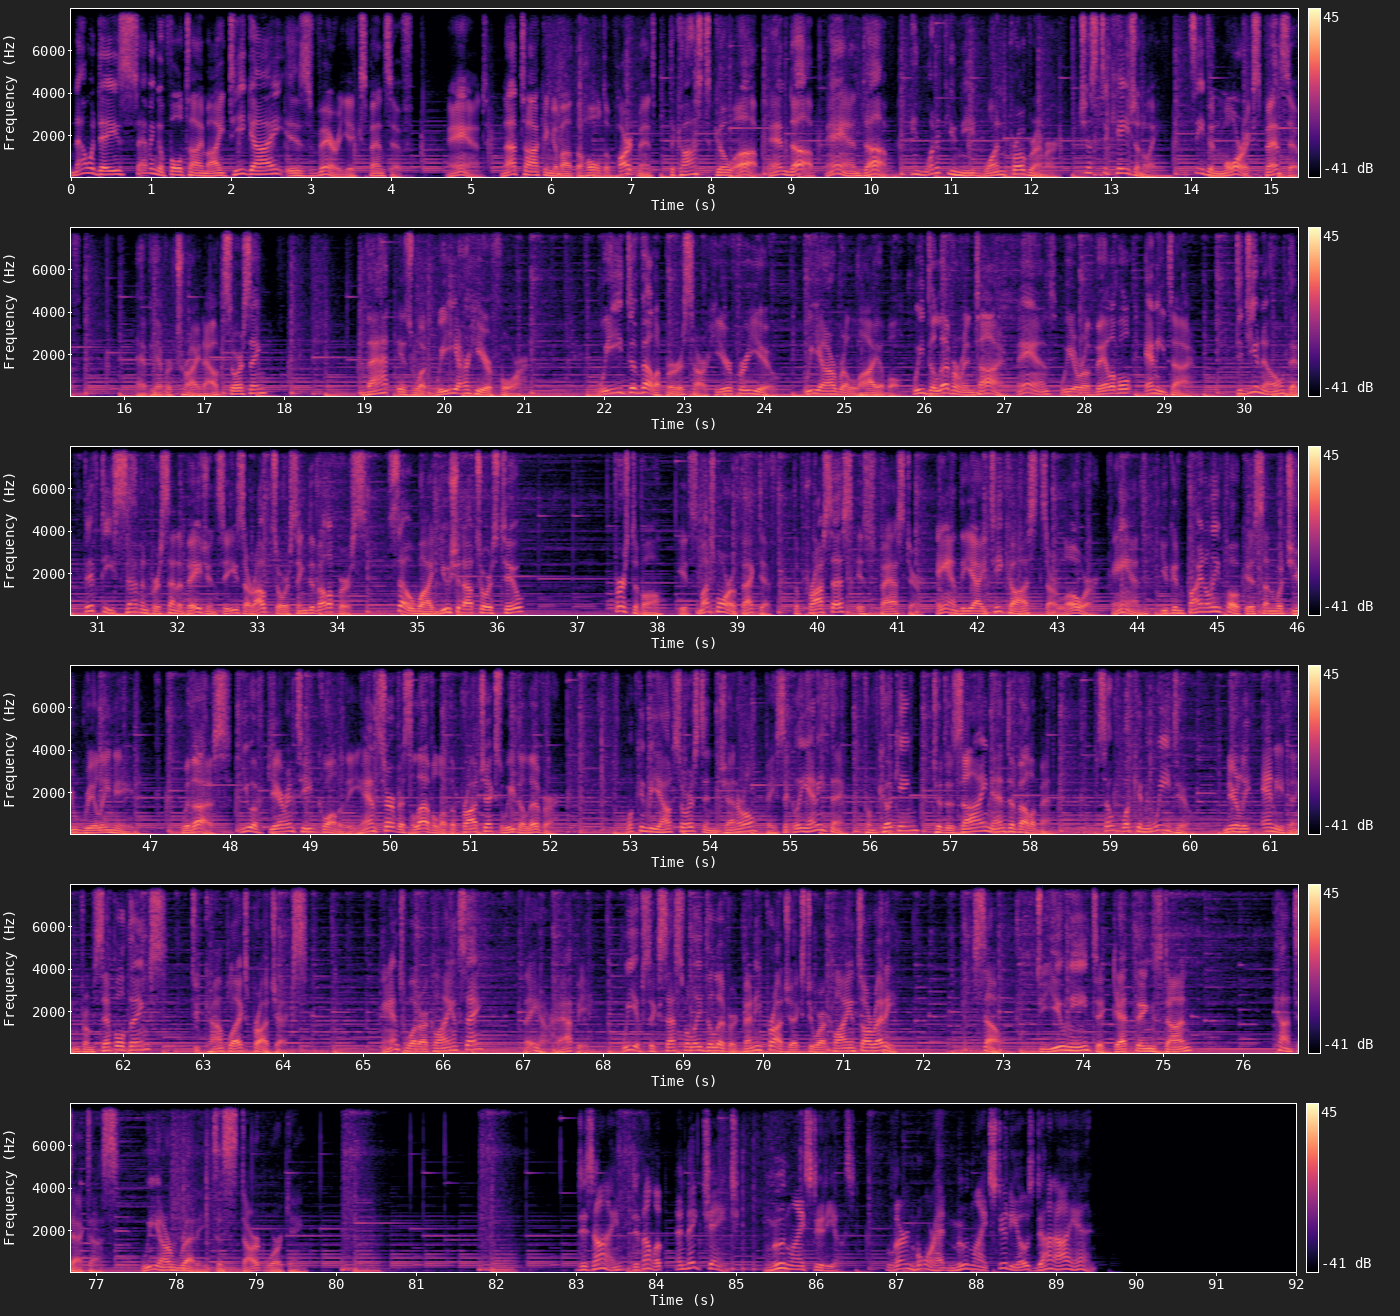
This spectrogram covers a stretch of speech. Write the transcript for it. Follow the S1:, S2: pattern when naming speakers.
S1: Nowadays, having a full-time IT guy is very expensive. And not talking about the whole department, the costs go up and up and up. And what if you need one programmer, just occasionally? It's even more expensive. Have you ever tried outsourcing? That is what we are here for. We developers are here for you. We are reliable, we deliver in time, and we are available anytime. Did you know that 57% of agencies are outsourcing developers? So why you should outsource too? First of all, it's much more effective. The process is faster and the IT costs are lower and you can finally focus on what you really need. With us, you have guaranteed quality and service level of the projects we deliver. What can be outsourced in general? Basically anything, from cooking to design and development. So what can we do? Nearly anything from simple things to complex projects. And what our clients say? They are happy. We have successfully delivered many projects to our clients already. So, do you need to get things done? Contact us. We are ready to start working.
S2: Design, develop, and make change. Moonlight Studios. Learn more at moonlightstudios.in.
